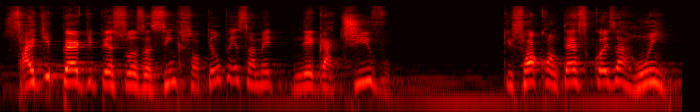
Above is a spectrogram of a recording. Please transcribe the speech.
Sai de perto de pessoas assim que só tem um pensamento negativo, que só acontece coisa ruim.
